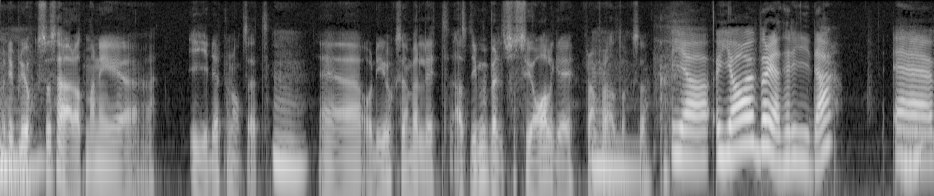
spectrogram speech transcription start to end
Och det blir också så här att man är i det på något sätt. Mm. Eh, och det är också en väldigt, alltså det är en väldigt social grej framförallt också. Ja, och jag har börjat rida eh,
